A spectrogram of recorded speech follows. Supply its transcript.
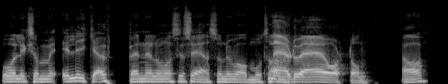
och liksom är lika öppen eller vad man ska säga som du var mot När honom. du är 18. Ja,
